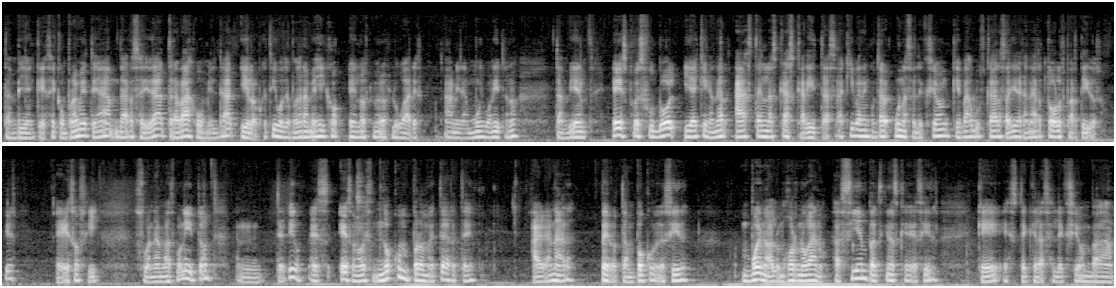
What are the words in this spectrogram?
También que se compromete a dar seriedad, trabajo, humildad y el objetivo de poner a México en los primeros lugares. Ah, mira, muy bonito, ¿no? También esto es fútbol y hay que ganar hasta en las cascaritas. Aquí van a encontrar una selección que va a buscar salir a ganar todos los partidos. Eso sí, suena más bonito. Mm, te digo, es eso, no es no comprometerte a ganar, pero tampoco decir, bueno, a lo mejor no gano. O sea, siempre tienes que decir que, este, que la selección va,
